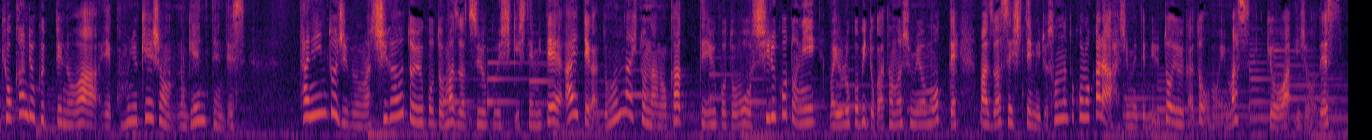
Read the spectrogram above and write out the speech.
共感力っていうのはえコミュニケーションの原点です。他人と自分は違うということをまずは強く意識してみて相手がどんな人なのかっていうことを知ることに、まあ、喜びとか楽しみを持ってまずは接してみる。そんなところから始めてみると良いかと思います。今日は以上です。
